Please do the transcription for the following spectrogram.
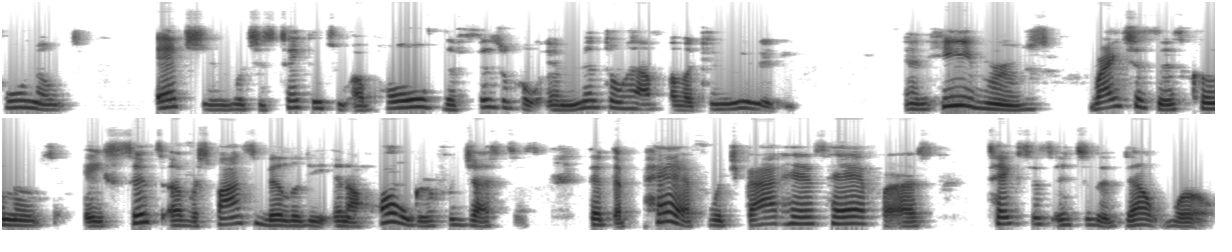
connotes action which is taken to uphold the physical and mental health of a community. In Hebrews, righteousness connotes a sense of responsibility and a hunger for justice, that the path which God has had for us takes us into the adult world.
